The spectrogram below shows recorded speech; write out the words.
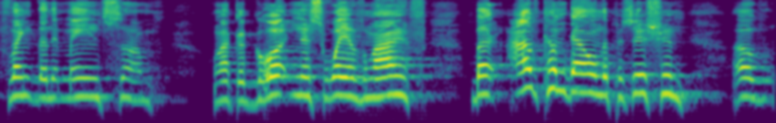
think that it means um, like a gluttonous way of life. But I've come down the position of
